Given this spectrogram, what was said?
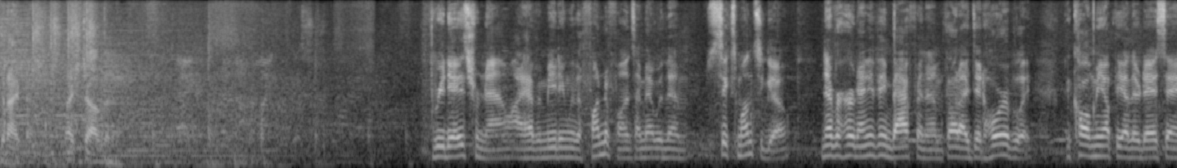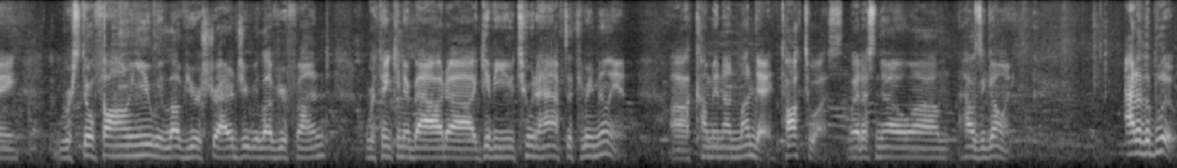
Good night, man. Nice job there. Three days from now, I have a meeting with a fund of funds. I met with them six months ago. Never heard anything back from them. Thought I did horribly. They called me up the other day saying, "We're still following you. We love your strategy. We love your fund. We're thinking about uh, giving you two and a half to three million. Uh, come in on Monday. Talk to us. Let us know um, how's it going." Out of the blue.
